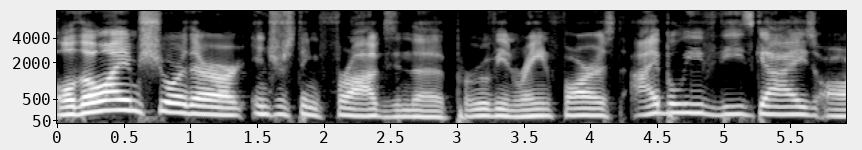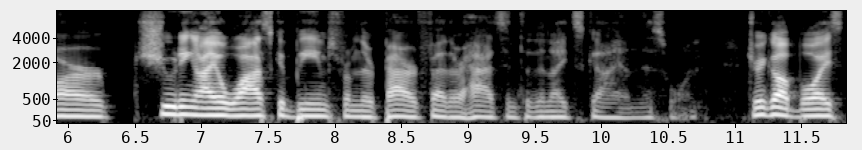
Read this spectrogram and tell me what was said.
Although I am sure there are interesting frogs in the Peruvian rainforest, I believe these guys are shooting ayahuasca beams from their parrot feather hats into the night sky on this one. Drink up, boys.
